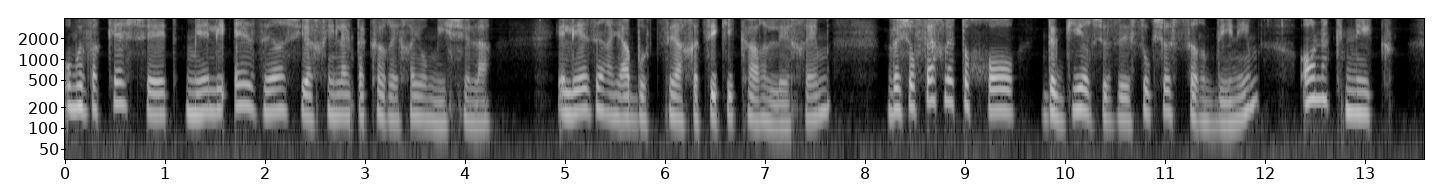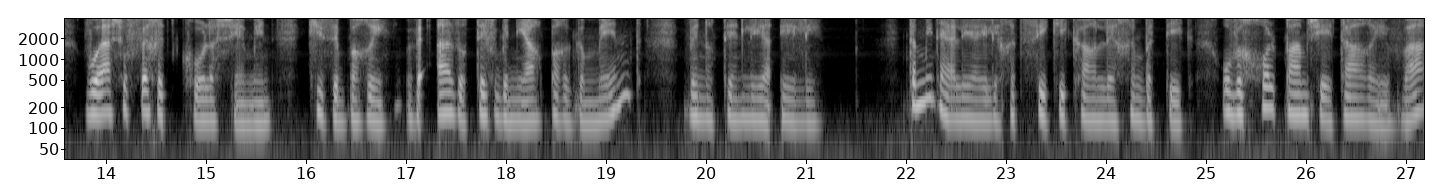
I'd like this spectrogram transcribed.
ומבקשת מאליעזר שיכין לה את הכרך היומי שלה. אליעזר היה בוצע חצי כיכר לחם, ושופך לתוכו דגיר, שזה סוג של סרדינים, או נקניק, והוא היה שופך את כל השמן, כי זה בריא, ואז עוטף בנייר פרגמנט ונותן ליעלי. תמיד היה ליעלי חצי כיכר לחם בתיק, ובכל פעם שהיא הייתה רעבה,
